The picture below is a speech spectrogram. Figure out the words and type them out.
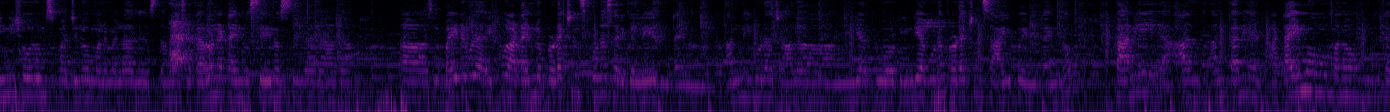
ఇన్ని షోరూమ్స్ మధ్యలో మనం ఎలా చేస్తాము? అసలు కరోనా టైంలో సేల్ వస్తుందా రాదా? అసలు బయట కూడా ఎక్కువ ఆ టైంలో ప్రొడక్షన్స్ కూడా సరిగ్గా లేదు టైం అనమాట అన్నీ కూడా చాలా ఇండియా త్రూ అవుట్ ఇండియా కూడా ప్రొడక్షన్స్ ఆగిపోయింది టైంలో కానీ అన్- కానీ ఆ టైము మనం ఇంకా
